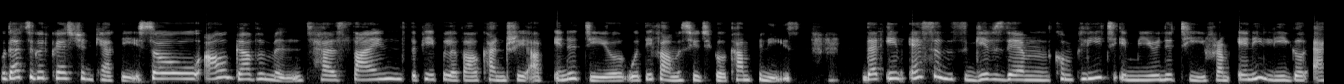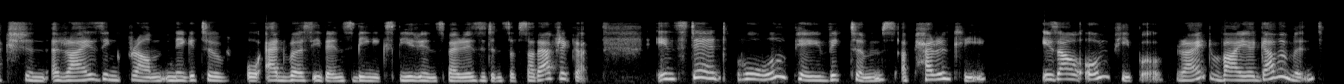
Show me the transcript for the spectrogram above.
Well, that's a good question, Kathy. So, our government has signed the people of our country up in a deal with the pharmaceutical companies that in essence gives them complete immunity from any legal action arising from negative or adverse events being experienced by residents of South Africa. Instead, who will pay victims apparently is our own people, right? Via government,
